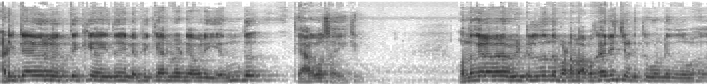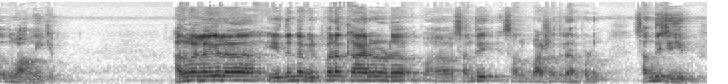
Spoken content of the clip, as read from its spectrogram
അഡിക്റ്റായ ഒരു വ്യക്തിക്ക് ഇത് ലഭിക്കാൻ വേണ്ടി അവർ എന്ത് ത്യാഗവും സഹിക്കും. ഒന്നെങ്കിൽ അവരെ വീട്ടിൽ നിന്ന് പണം അപഹരിച്ചെടുത്തുകൊണ്ട് ഇത് ഇത് വാങ്ങിക്കും. അതുമല്ലെങ്കിൽ ഇതിന്റെ വിൽപ്പനക്കാരോട് സന്ധി സംഭാഷണത്തിൽ ഏർപ്പെടും. സന്ധി ചെയ്യും.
